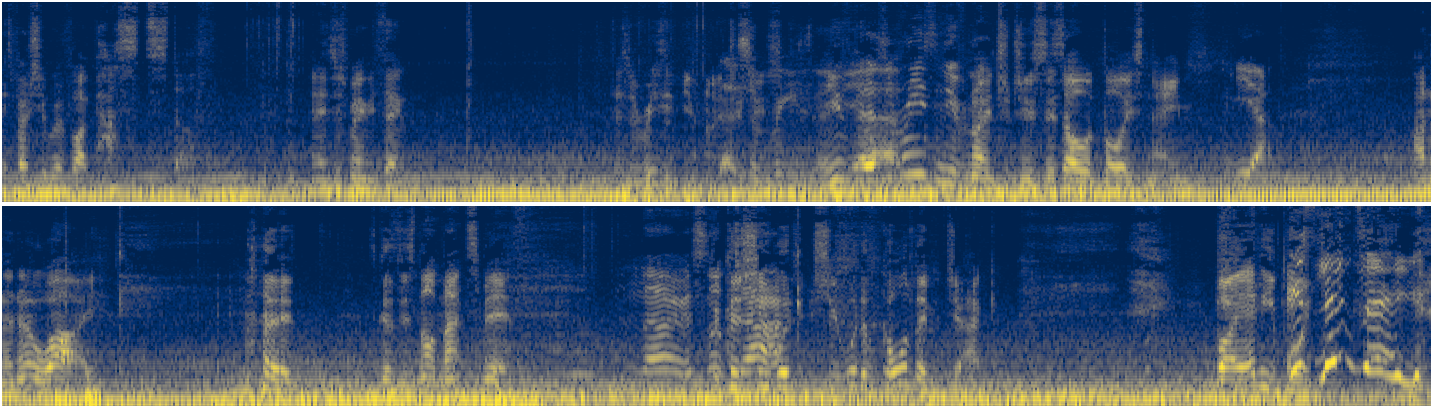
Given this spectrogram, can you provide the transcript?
especially with like past stuff, and it just made me think. There's a reason you've not There's a reason, you've, There's a reason you've not introduced this old boy's name. Yeah. And I know why. it's because it's not Matt Smith. No, it's not because Jack. she would she would have called him Jack. By any point. It's Lindsay.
